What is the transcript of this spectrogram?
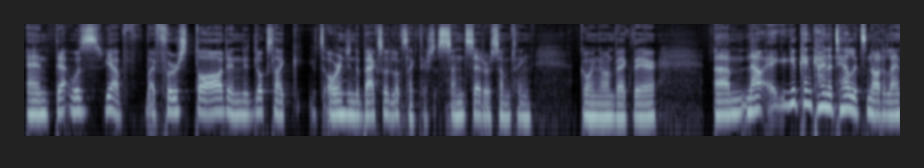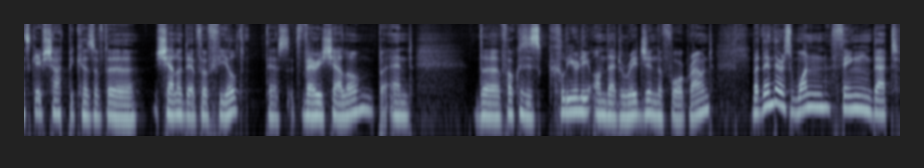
And that was, yeah, my first thought. And it looks like it's orange in the back, so it looks like there's a sunset or something going on back there. Um, now, eh, you can kind of tell it's not a landscape shot because of the shallow depth of field. There's, it's very shallow, but, and the focus is clearly on that ridge in the foreground. But then there's one thing that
